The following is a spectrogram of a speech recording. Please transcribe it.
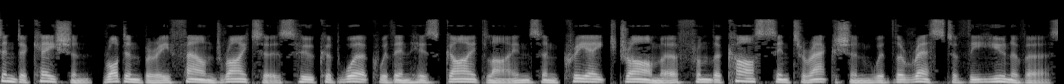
syndication, Roddenberry found writers who could work within his guidelines and create drama from the cast's interaction with the rest of the universe.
